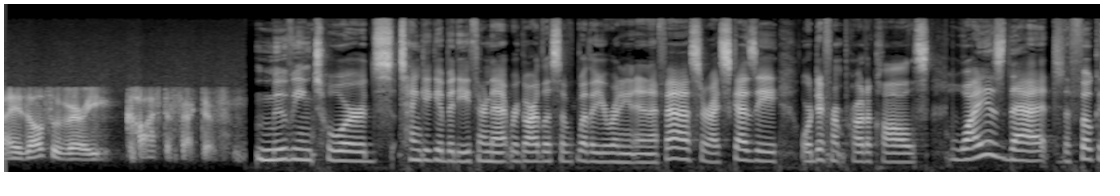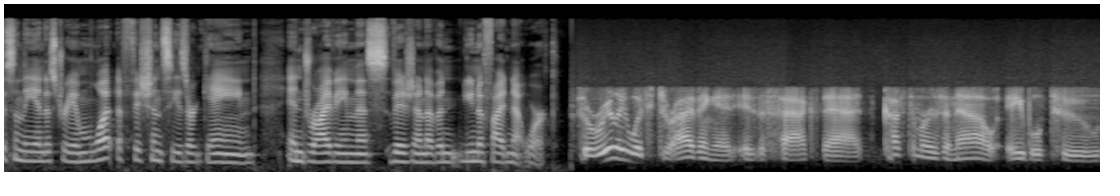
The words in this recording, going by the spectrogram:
uh, is also very cost effective. Moving towards 10 gigabit Ethernet, regardless of whether you're running NFS or iSCSI or different protocols, why is that the focus in the industry and what efficiencies are gained in driving this vision of a unified network? So, really, what's driving it is the fact that customers are now able to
